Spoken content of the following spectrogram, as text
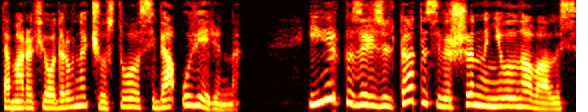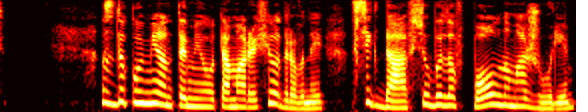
Тамара Федоровна чувствовала себя уверенно, и Ирка за результаты совершенно не волновалась. С документами у Тамары Федоровны всегда все было в полном ажуре.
